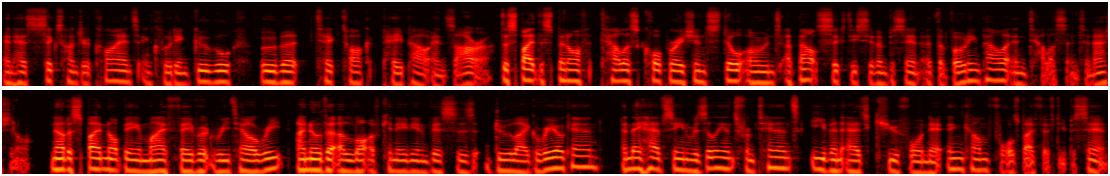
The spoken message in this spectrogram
and has 600 clients, including Google, Uber, TikTok, PayPal, and Zara. Despite the spinoff, TELUS Corporation still owns about 67% of the voting power in TELUS International. Now, despite not being my favorite retail REIT, I know that a lot of Canadian investors do like RioCan, and they have seen resilience from tenants even as Q4 net income falls by 50%.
